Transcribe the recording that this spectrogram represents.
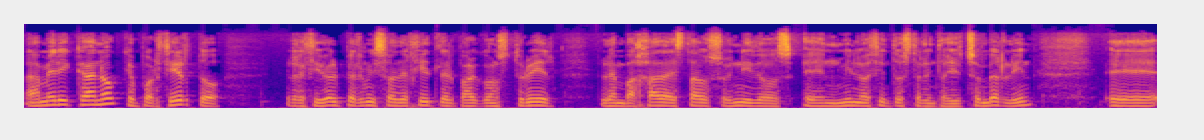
Americano, que por cierto recibió el permiso de Hitler para construir la embajada de Estados Unidos en 1938 en Berlín. Eh,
